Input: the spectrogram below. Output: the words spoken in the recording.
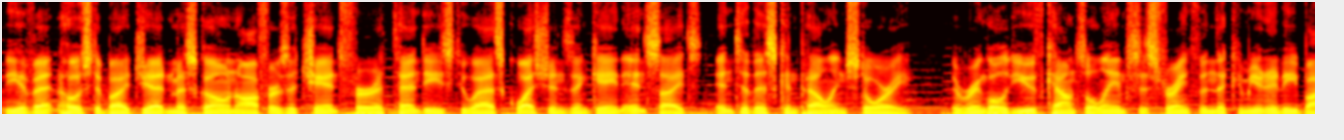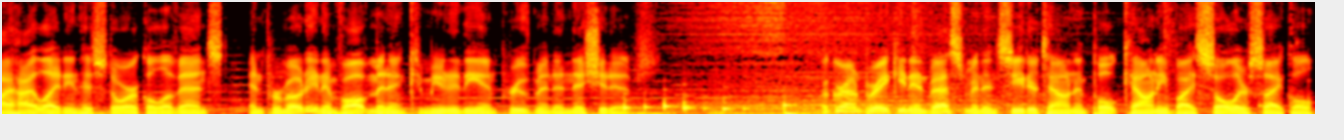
The event, hosted by Jed Mescon, offers a chance for attendees to ask questions and gain insights into this compelling story. The Ringgold Youth Council aims to strengthen the community by highlighting historical events and promoting involvement in community improvement initiatives. A groundbreaking investment in Cedartown and Polk County by Solar Cycle,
